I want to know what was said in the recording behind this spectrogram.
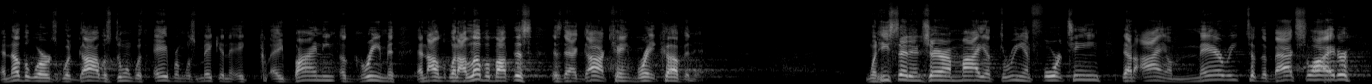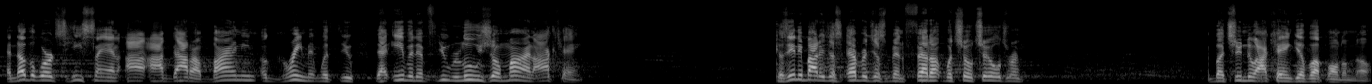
in other words, what God was doing with Abram was making a, a binding agreement. And I, what I love about this is that God can't break covenant. When he said in Jeremiah 3 and 14 that I am married to the backslider, in other words, he's saying, I, have got a binding agreement with you that even if you lose your mind, I can't. Because anybody just ever just been fed up with your children? But you knew I can't give up on them, though.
